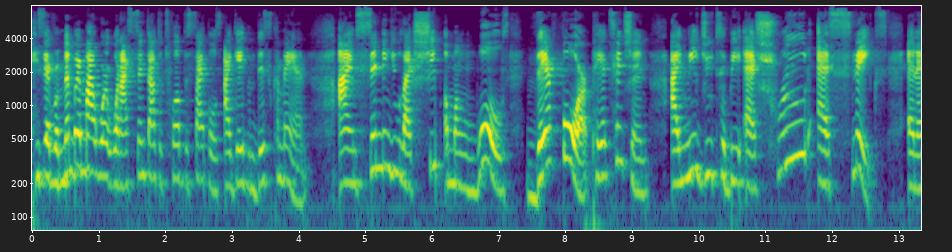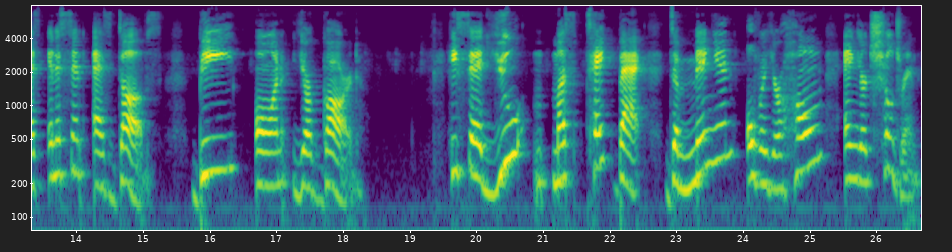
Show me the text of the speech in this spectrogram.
He said, Remember my word when I sent out the 12 disciples, I gave them this command I am sending you like sheep among wolves. Therefore, pay attention. I need you to be as shrewd as snakes and as innocent as doves. Be on your guard. He said, You must take back dominion over your home and your children.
